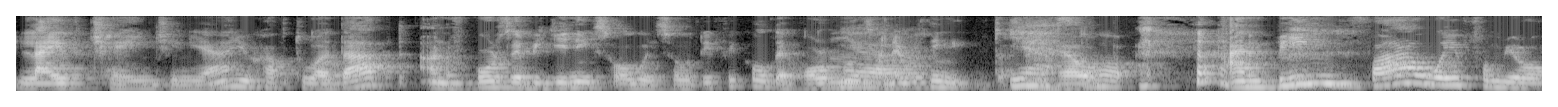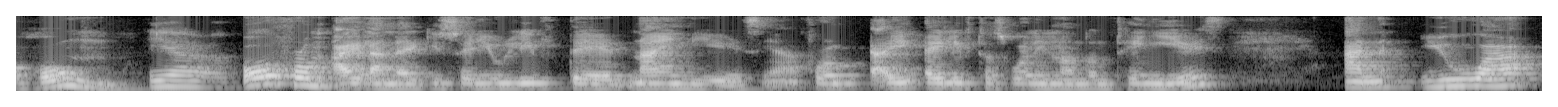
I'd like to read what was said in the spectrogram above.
life changing. Yeah, you have to adapt, and of course, the beginning is always so difficult. The hormones and everything doesn't Yes. help. and being far away from your home yeah. or from Ireland, like you said, you lived there nine years. Yeah, from I, I lived as well in London ten years, and you are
